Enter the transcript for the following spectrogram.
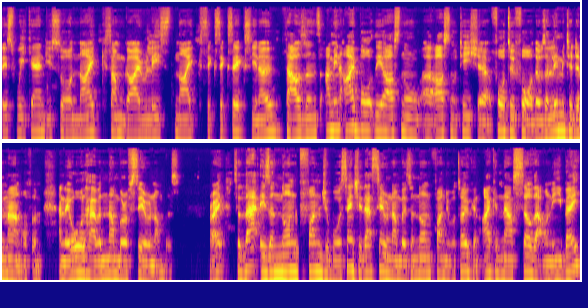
this weekend you saw nike some guy released nike 666 you know thousands. I mean i bought the arsenal uh, arsenal t-shirt 424 there was a limited amount of them and they all have a number of serial numbers right? So that is a non-fungible essentially that serial number is a non-fungible token. I can now sell that on ebay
